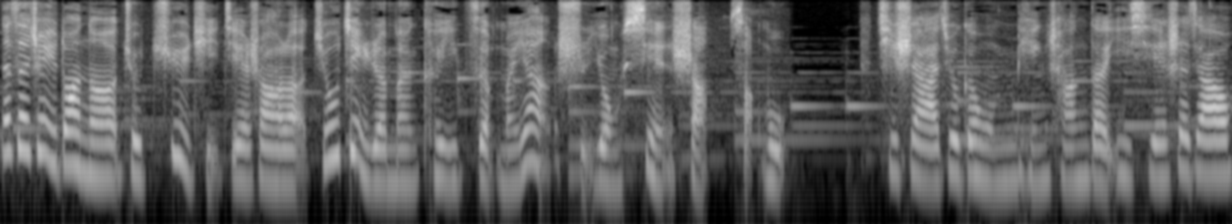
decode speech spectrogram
那在这一段呢，就具体介绍了究竟人们可以怎么样使用线上扫墓。其实啊，就跟我们平常的一些社交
